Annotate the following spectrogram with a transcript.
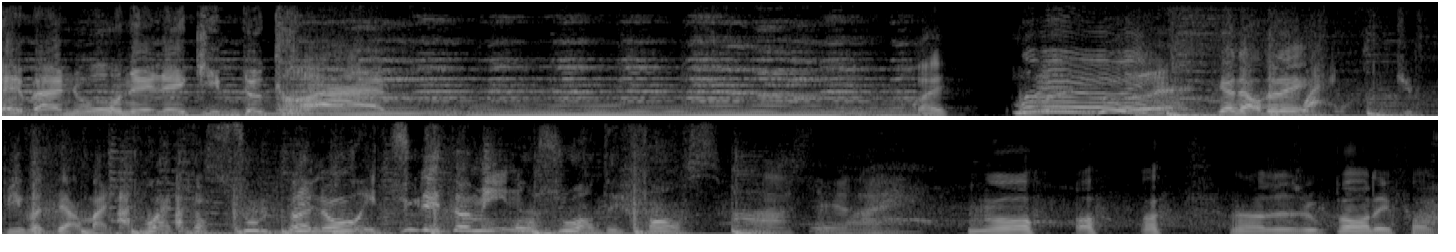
Eh ben nous, on est l'équipe de crève Prêt Oui, Canard-de-lait Tu pivotes vers Mike. Toi, t'es sous le panneau et tu les domines On joue en défense. Ah, c'est vrai. Non, non, je joue pas en défense.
